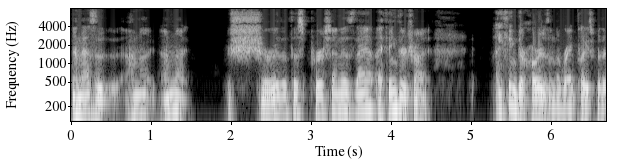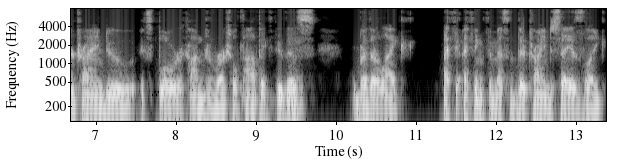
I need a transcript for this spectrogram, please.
And that's a, I'm not, I'm not sure that this person is that. I think they're trying, I think their heart is in the right place where they're trying to explore a controversial topic through this, where they're like, I, th- I think the message they're trying to say is like,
